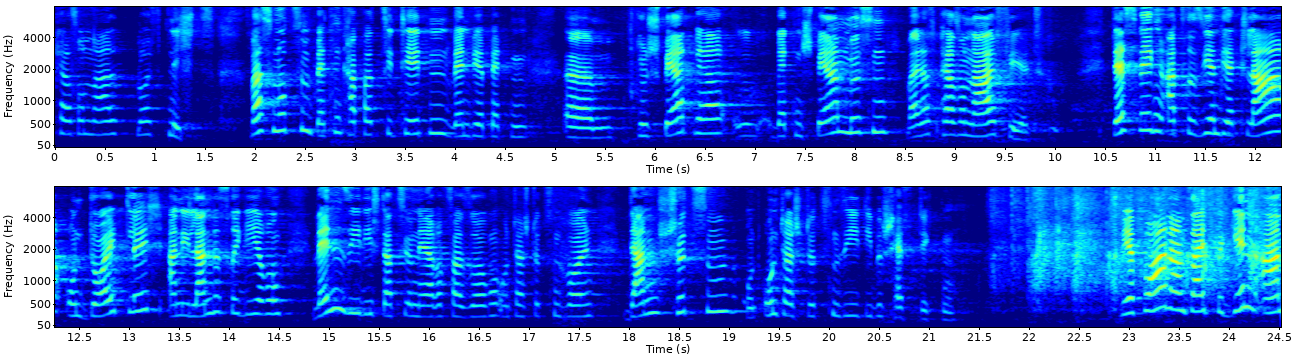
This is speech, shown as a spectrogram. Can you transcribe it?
Personal läuft nichts. Was nutzen Bettenkapazitäten, wenn wir Betten, ähm, gesperrt, äh, Betten sperren müssen, weil das Personal fehlt? Deswegen adressieren wir klar und deutlich an die Landesregierung, wenn Sie die stationäre Versorgung unterstützen wollen, dann schützen und unterstützen Sie die Beschäftigten. Wir fordern seit Beginn an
